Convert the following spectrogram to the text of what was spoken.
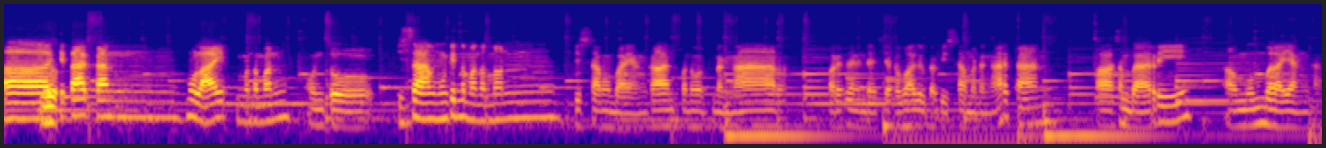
uh, kita akan mulai teman-teman untuk bisa mungkin teman-teman bisa membayangkan teman-teman pendengar Warisan Indah Jawa juga bisa mendengarkan uh, sembari uh, membayangkan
